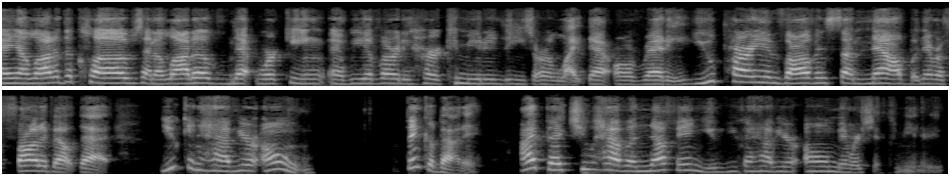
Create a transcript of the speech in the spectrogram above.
And a lot of the clubs and a lot of networking, and we have already heard communities are like that already. You probably involved in some now, but never thought about that. You can have your own. Think about it. I bet you have enough in you, you can have your own membership community.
